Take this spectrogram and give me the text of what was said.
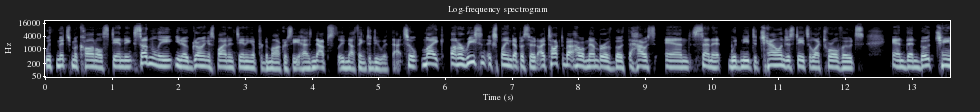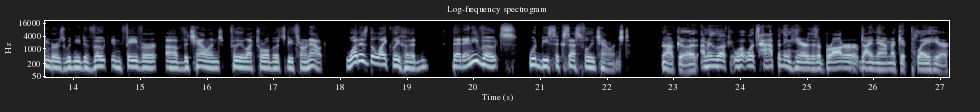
with Mitch McConnell standing suddenly, you know, growing a spine and standing up for democracy. It has absolutely nothing to do with that. So, Mike, on a recent explained episode, I talked about how a member of both the House and Senate would need to challenge a state's electoral votes, and then both chambers would need to vote in favor of the challenge for the electoral votes to be thrown out. What is the likelihood that any votes would be successfully challenged. Not good. I mean, look, what, what's happening here, there's a broader dynamic at play here.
